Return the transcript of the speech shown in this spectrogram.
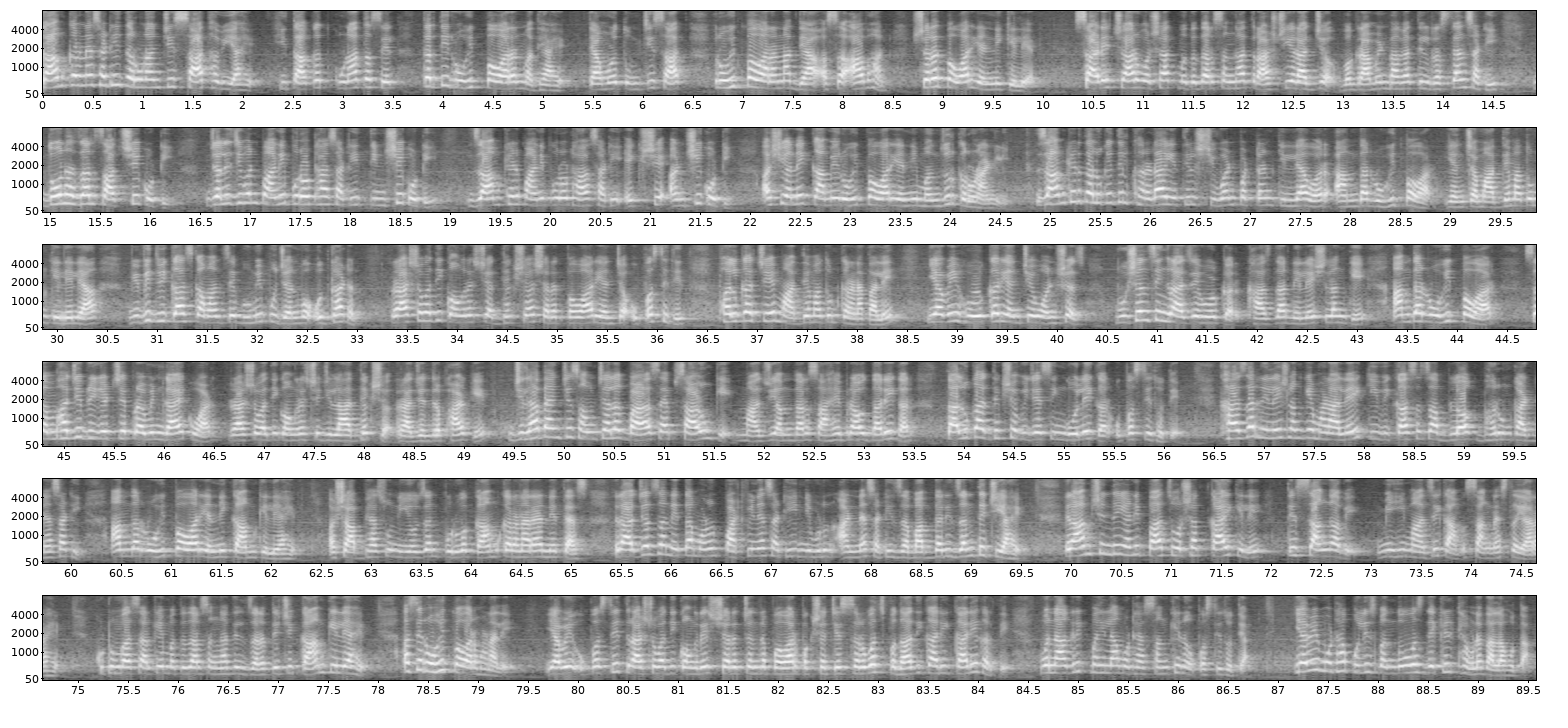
काम करण्यासाठी तरुणांची साथ हवी आहे. ही ताकद कुणात असेल तर ती रोहित पवारांमध्ये आहे. त्यामुळे तुमची साथ रोहित पवारांना द्या असं आवाहन शरद पवार यांनी केले आहे. साडेचार वर्षात मतदारसंघात राष्ट्रीय राज्य व ग्रामीण भागातील रस्त्यांसाठी दोन हजार सातशे कोटी जलजीवन पाणी पुरवठासाठी तीनशे कोटी जामखेड पाणी पुरवठासाठी एकशे ऐंशी कोटी अशी अनेक कामे रोहित पवार यांनी मंजूर करून आणली. जामखेड तालुक्यातील खरडा येथील शिवणपट्टण किल्ल्यावर आमदार रोहित पवार यांच्या माध्यमातून केलेल्या विविध विकास कामांचे भूमिपूजन व उद्घाटन राष्ट्रवादी काँग्रेसचे अध्यक्ष शरद पवार यांच्या उपस्थितीत फलकाचे माध्यमातून करण्यात आले. यावेळी होळकर यांचे वंशज भूषणसिंग राजे होळकर खासदार निलेश लंके आमदार रोहित पवार संभाजी ब्रिगेडचे प्रवीण गायकवाड राष्ट्रवादी काँग्रेसचे जिल्हाध्यक्ष राजेंद्र फाळके जिल्हा बँकचे संचालक बाळासाहेब साळुंके माजी आमदार साहेबराव दरेकर तालुका अध्यक्ष विजयसिंग गोलेकर उपस्थित होते. खासदार निलेश लंके म्हणाले की विकासाचा ब्लॉक भरून काढण्यासाठी आमदार रोहित पवार यांनी काम केले आहे. अशा अभ्यासू नियोजनपूर्वक काम करणाऱ्या नेत्यास राज्याचा नेता म्हणून पाठविण्यासाठी निवडून आणण्यासाठी जबाबदारी जनतेची आहे. राम शिंदे यांनी पाच वर्षात काय केले ते सांगावे. मीही माझे काम सांगण्यास तयार आहे. कुटुंबासारखे मतदारसंघातील जनतेचे काम केले आहे असे रोहित पवार म्हणाले. यावेळी उपस्थित राष्ट्रवादी काँग्रेस शरदचंद्र पवार पक्षाचे सर्वच पदाधिकारी कार्यकर्ते व नागरिक महिला मोठ्या संख्येनं उपस्थित होत्या. यावेळी मोठा पोलीस बंदोबस्त देखील ठेवण्यात आला होता.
